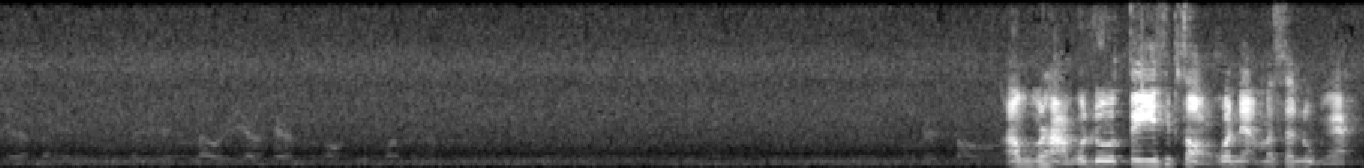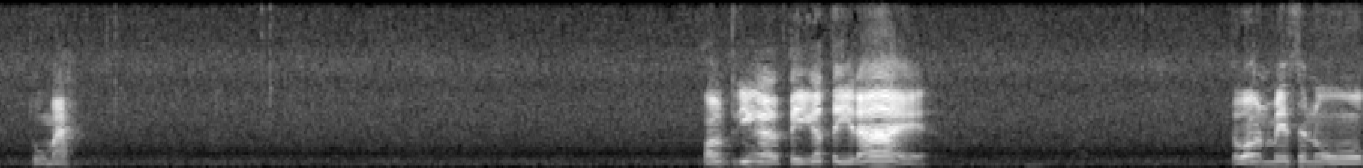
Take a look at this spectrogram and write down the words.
แคนไม่ไม่เล่าที่แคนออกเจ็ดวันเลยนะเล่นต่อเอาผมถามคนดูตีสิบสองคนเนี่ยมันสนุกไง ถูกไหม ความจริงอะตีก็ตีได้ แต่ว่ามันไม่สนุก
